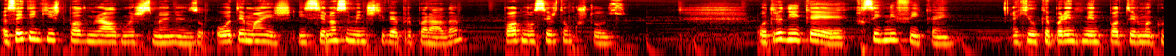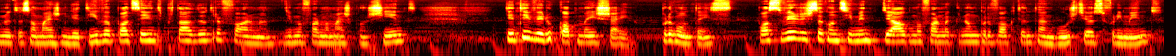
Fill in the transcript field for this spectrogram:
Aceitem que isto pode demorar algumas semanas ou até mais, e se a nossa mente estiver preparada, pode não ser tão custoso. Outra dica é: ressignifiquem aquilo que aparentemente pode ter uma conotação mais negativa pode ser interpretado de outra forma, de uma forma mais consciente. Tentem ver o copo meio cheio. Perguntem-se: posso ver este acontecimento de alguma forma que não me provoque tanta angústia ou sofrimento?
